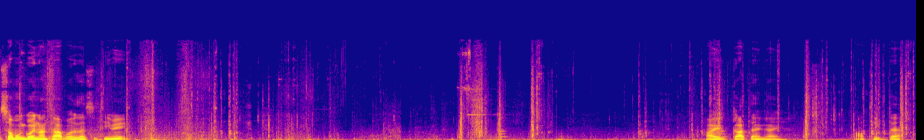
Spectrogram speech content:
Someone going on top, or that's a teammate. I got that guy. I'll take that.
